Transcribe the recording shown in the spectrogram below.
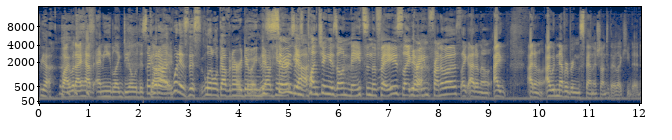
do. yeah Why would I have any like deal with this like guy? what are what is this little governor doing down here Seriously, yeah he's punching his own mates in the face, like Yeah. right in front of us. Like I don't know. I I don't know. I would never bring the Spanish onto there like he did.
